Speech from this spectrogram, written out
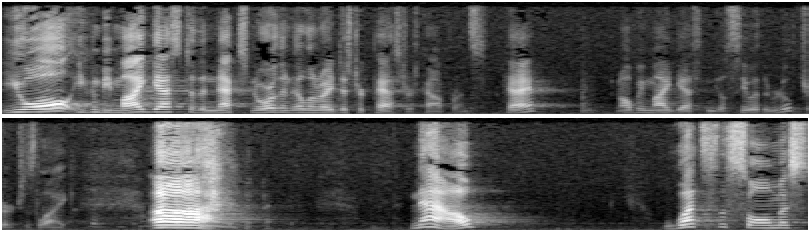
you all, you can be my guest to the next Northern Illinois District Pastors Conference, okay? And I'll be my guest, and you'll see what the real church is like. Uh, now, what's the psalmist's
